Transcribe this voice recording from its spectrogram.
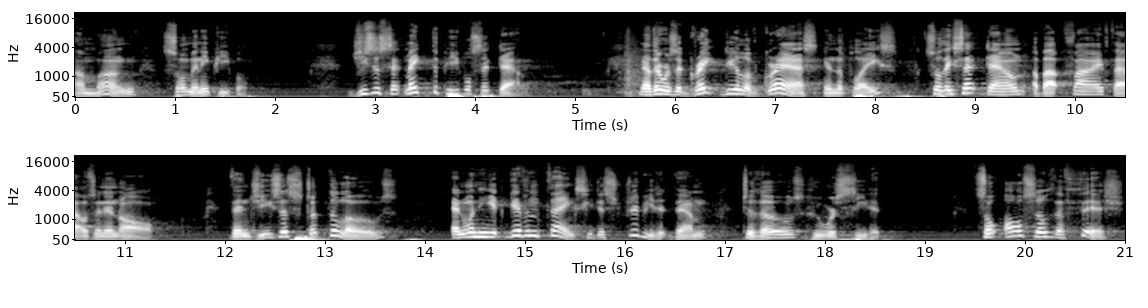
among so many people? Jesus said, Make the people sit down. Now there was a great deal of grass in the place, so they sat down about 5,000 in all. Then Jesus took the loaves, and when he had given thanks, he distributed them to those who were seated. So also the fish,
